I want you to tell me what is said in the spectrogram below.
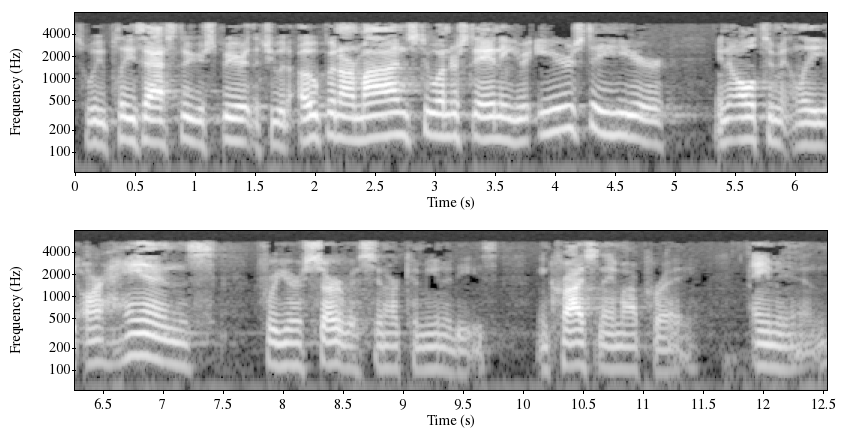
So we please ask through your Spirit that you would open our minds to understanding, your ears to hear, and ultimately our hands for your service in our communities. In Christ's name I pray. Amen.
